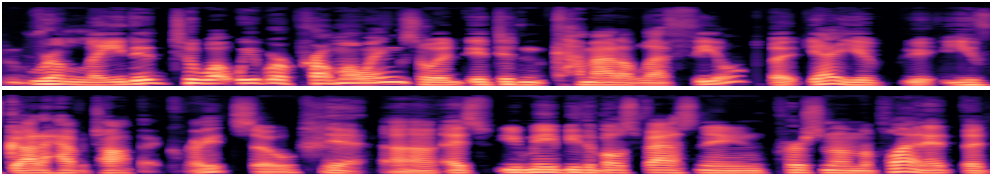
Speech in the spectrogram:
related to what we were promoting so it, it didn't come out of left field but yeah you you've got to have a topic right? So yeah. uh, as you may be the most fascinating person on the planet but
